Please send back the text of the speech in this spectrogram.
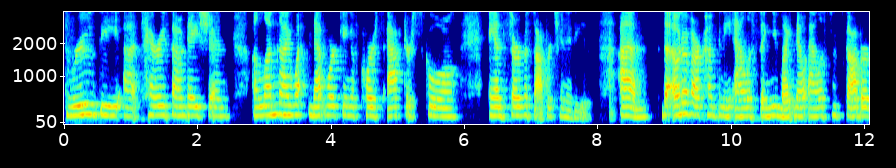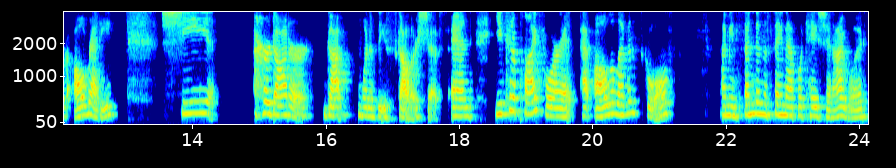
through the uh, Terry Foundation, alumni networking, of course, after school, and service opportunities. Um, the owner of our company, Allison, you might know Allison Schaberg already. She, her daughter got one of these scholarships, and you can apply for it at all 11 schools. I mean, send in the same application, I would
